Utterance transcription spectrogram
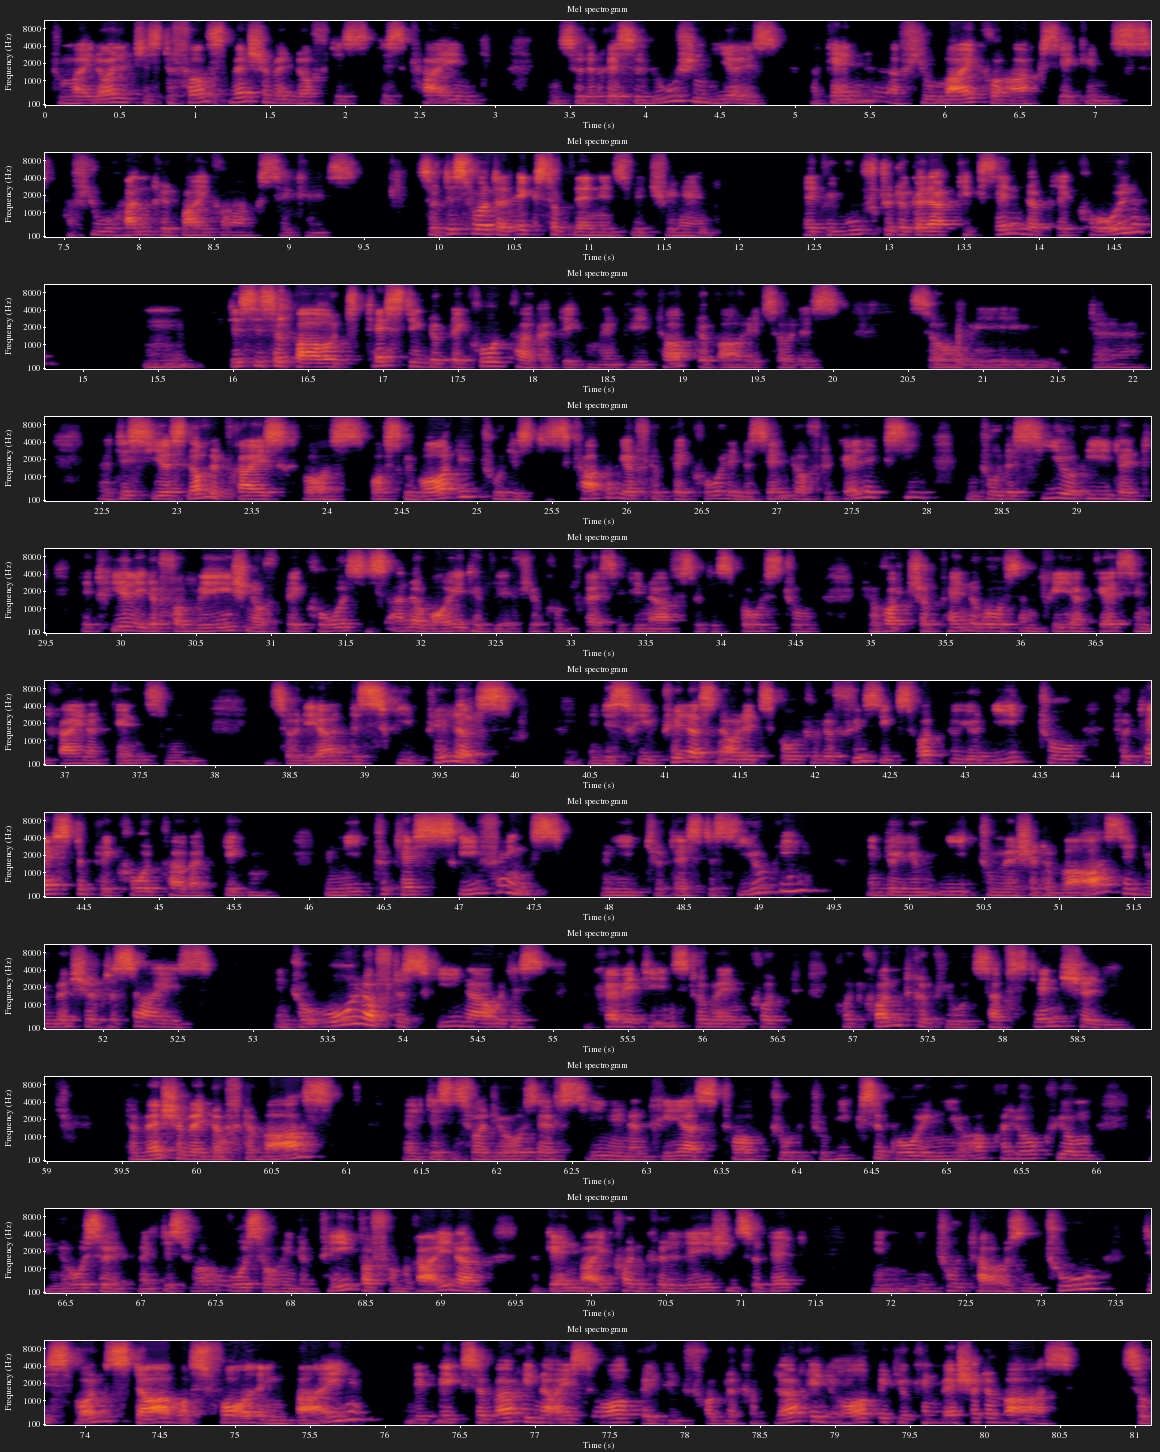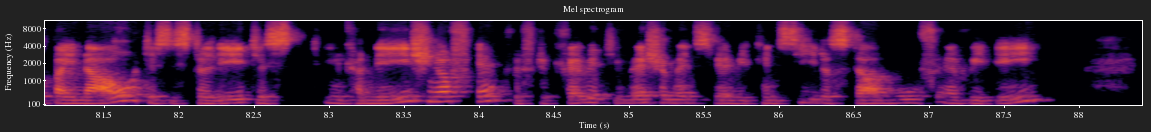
To my knowledge, is the first measurement of this, this kind. And so the resolution here is, again, a few microarc seconds, a few hundred microarc seconds. So this were the exoplanets which we had. Let me move to the galactic center black hole. Mm, this is about testing the black hole paradigm, when we talked about it. So this, so we the, uh, this year's Nobel Prize was, was awarded to this discovery of the black hole in the center of the galaxy and to the theory that, that really the formation of black holes is unavoidable if you compress it enough. So this goes to, to Roger Penrose, Andrea Ghez, and Reinhard Genzel. So they are the three pillars In the three pillars, now let's go to the physics. What do you need to, to test the black hole paradigm? You need to test three things. You need to test the theory, and you need to measure the mass, and you measure the size. And to all of the three now, this gravity instrument could, could contribute substantially. The measurement of the mass, and this is what you also have seen in Andreas' talk two, two weeks ago in York colloquium, and also, and this was also in the paper from Rainer, again, my conclusion, to that in, in 2002, this one star was falling by, and it makes a very nice orbit, and from the Keplerian orbit, you can measure the mass. So by now, this is the latest incarnation of that with the gravity measurements where we can see the star move every day.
